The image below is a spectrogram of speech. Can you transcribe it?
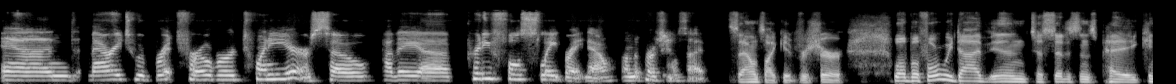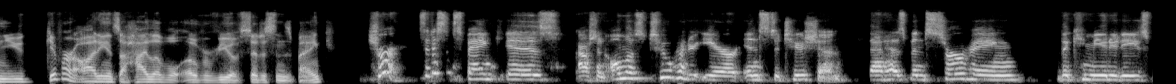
and married to a Brit for over 20 years. So have a, a pretty full slate right now on the personal side. Sounds like it for sure. Well, before we dive into Citizens Pay, can you give our audience a high level overview of Citizens Bank? Sure. Citizens Bank is, gosh, an almost 200 year institution that has been serving the communities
